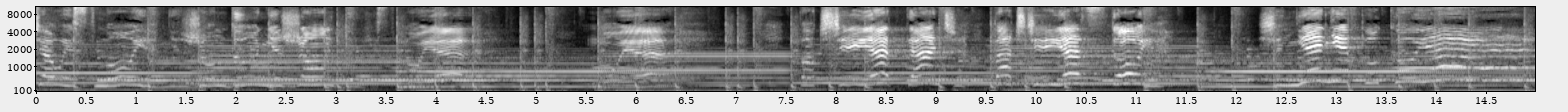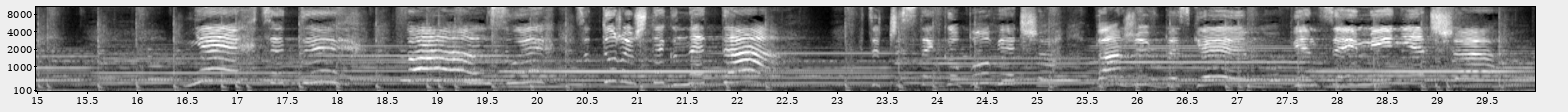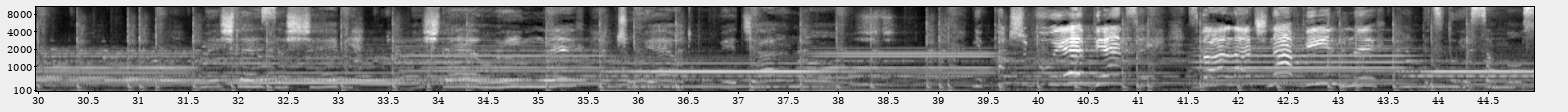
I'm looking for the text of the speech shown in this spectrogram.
ciało jest moje, nie rządu, nie rządu, jest moje, moje. Patrzcie, ja tańczę, patrzcie, ja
